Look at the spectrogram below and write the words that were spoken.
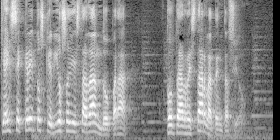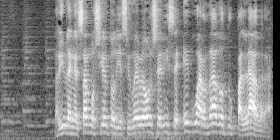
que hay secretos que Dios hoy está dando para contrarrestar la tentación. La Biblia en el Salmo 119, 11 dice, he guardado tu palabra.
